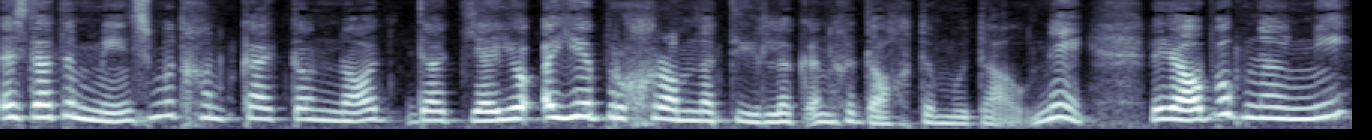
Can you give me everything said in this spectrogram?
is dat 'n mens moet gaan kyk daarna dat jy jou eie program natuurlik in gedagte moet hou, nê. Nee, dit help ook nou nie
